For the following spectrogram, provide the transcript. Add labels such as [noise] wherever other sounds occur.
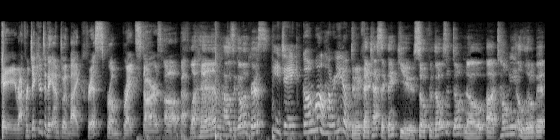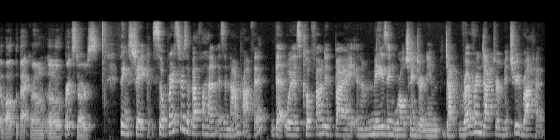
Hey, Rockford Jake here. Today I'm joined by Chris from Bright Stars of Bethlehem. How's it going, Chris? Hey, Jake. Going well. How are you? Doing fantastic. Thank you. So, for those that don't know, uh, tell me a little bit about the background of Bright Stars. Thanks, Jake. So, Bright Stars of Bethlehem is a nonprofit that was co founded by an amazing world changer named Doc- Reverend Dr. Mitri Raheb,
